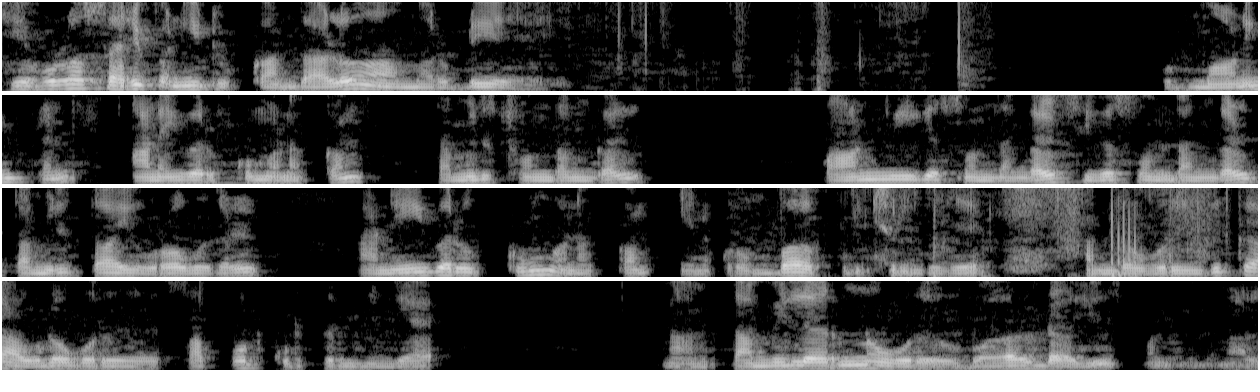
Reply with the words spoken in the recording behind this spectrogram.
எவ்வளோ சரி பண்ணிட்டு உட்காந்தாலும் மறுபடியும் குட் மார்னிங் ஃப்ரெண்ட்ஸ் அனைவருக்கும் வணக்கம். தமிழ் சொந்தங்கள் ஆன்மீக சொந்தங்கள் சிவ சொந்தங்கள் தமிழ்த்தாய் உறவுகள் அனைவருக்கும் வணக்கம். எனக்கு ரொம்ப பிடிச்சிருந்தது. அந்த ஒரு இதுக்கு அவ்வளோ ஒரு சப்போர்ட் கொடுத்துருந்தீங்க. நான் தமிழர்னு ஒரு வேர்டை யூஸ் பண்ணதுனால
